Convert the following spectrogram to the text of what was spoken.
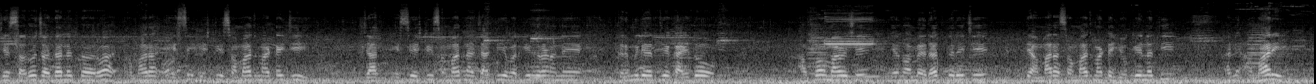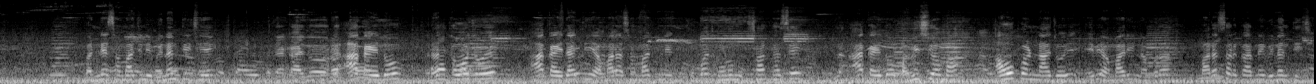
જે સર્વોચ્ચ અદાલત દ્વારા અમારા એસસી એસટી સમાજ માટે જે જાત એસસી એસટી સમાજના જાતીય વર્ગીકરણ અને ક્રિમિનલ જે કાયદો આપવામાં આવ્યો છે તેનો અમે રદ કરીએ છીએ. તે અમારા સમાજ માટે યોગ્ય નથી. અને અમારી બંને સમાજની વિનંતી છે કે આ કાયદો રદ થવો જોઈએ. આ કાયદાથી અમારા સમાજને ખૂબ જ ઘણું નુકસાન થશે અને આ કાયદો ભવિષ્યમાં આવો પણ ના જોઈએ એવી અમારી નમ્ર ભારત સરકારને વિનંતી છે.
